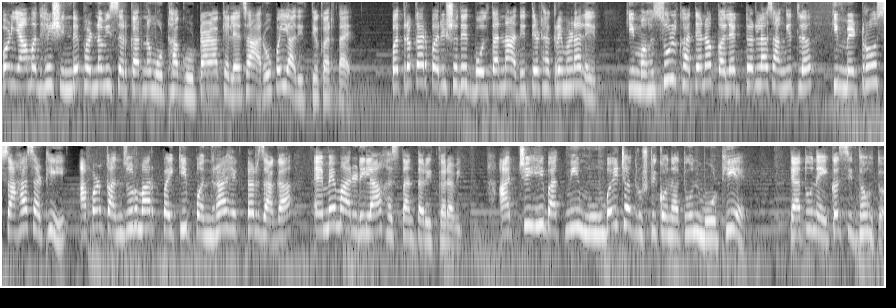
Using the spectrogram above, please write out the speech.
पण यामध्ये शिंदे फडणवीस सरकारनं मोठा घोटाळा केल्याचा आरोपही आदित्य करतायत. पत्रकार परिषदेत बोलताना आदित्य ठाकरे म्हणाले की महसूल खात्यानं कलेक्टरला सांगितलं की मेट्रो सहा साठी आपण कांजूरमार्ग पैकी पंधरा हेक्टर जागा एम एम आर डीला हस्तांतरित करावी. आजची ही बातमी मुंबईच्या दृष्टिकोनातून मोठी आहे. त्यातून एकच सिद्ध होतं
